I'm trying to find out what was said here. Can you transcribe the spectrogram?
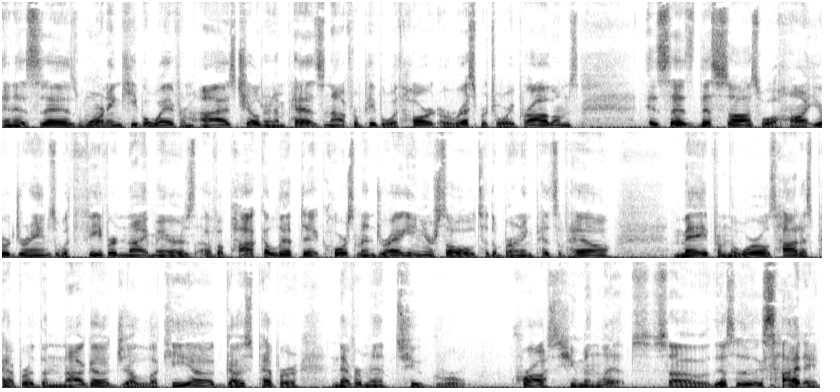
And it says, warning, keep away from eyes, children, and pets, not for people with heart or respiratory problems. It says this sauce will haunt your dreams with fevered nightmares of apocalyptic horsemen dragging your soul to the burning pits of hell. Made from the world's hottest pepper, the Naga Jolokia ghost pepper, never meant to gr- cross human lips. So this is exciting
